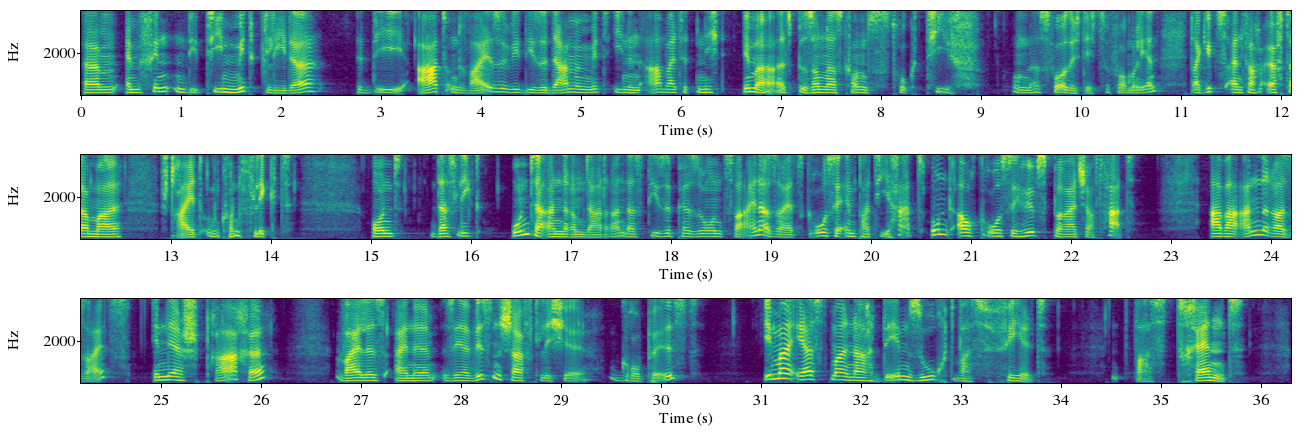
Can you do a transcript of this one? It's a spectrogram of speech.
ähm, empfinden die Teammitglieder die Art und Weise, wie diese Dame mit ihnen arbeitet, nicht immer als besonders konstruktiv, um das vorsichtig zu formulieren. Da gibt es einfach öfter mal Streit und Konflikt. Und das liegt unter anderem daran, dass diese Person zwar einerseits große Empathie hat und auch große Hilfsbereitschaft hat, aber andererseits in der Sprache, weil es eine sehr wissenschaftliche Gruppe ist, immer erstmal nach dem sucht, was fehlt, was trennt,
